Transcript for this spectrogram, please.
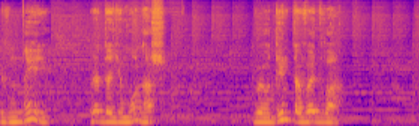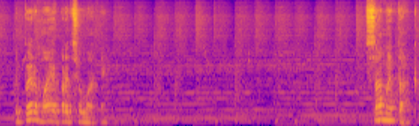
і в неї передаємо наш V1 та V2. Тепер має працювати. Саме так.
